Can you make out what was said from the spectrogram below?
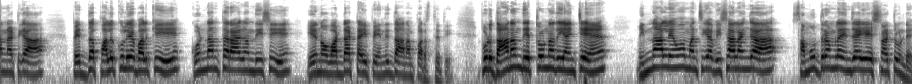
అన్నట్టుగా పెద్ద పలుకులే బలికి కొండంత రాగం తీసి ఏనో వడ్డట్టు అయిపోయింది దానం పరిస్థితి. ఇప్పుడు దానంది ఎట్లున్నది అంటే ఇన్నాళ్ళేమో మంచిగా విశాలంగా సముద్రంలో ఎంజాయ్ చేసినట్టు ఉండే.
